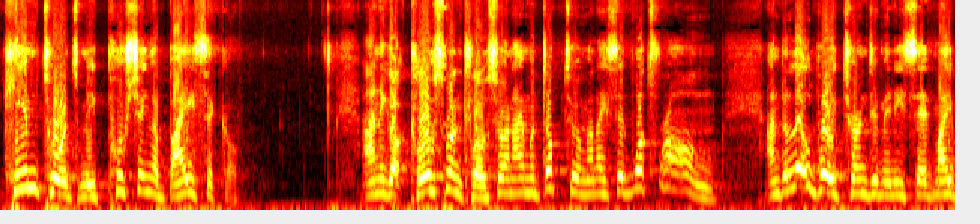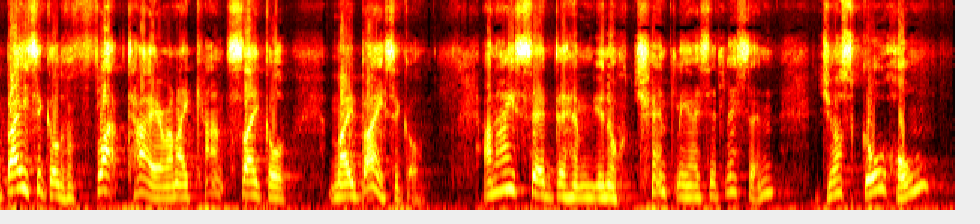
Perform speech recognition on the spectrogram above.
came towards me pushing a bicycle. And he got closer and closer, and I went up to him and I said, What's wrong? And the little boy turned to me and he said, My bicycle has a flat tire and I can't cycle my bicycle. And I said to him, you know, gently, I said, Listen, just go home,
